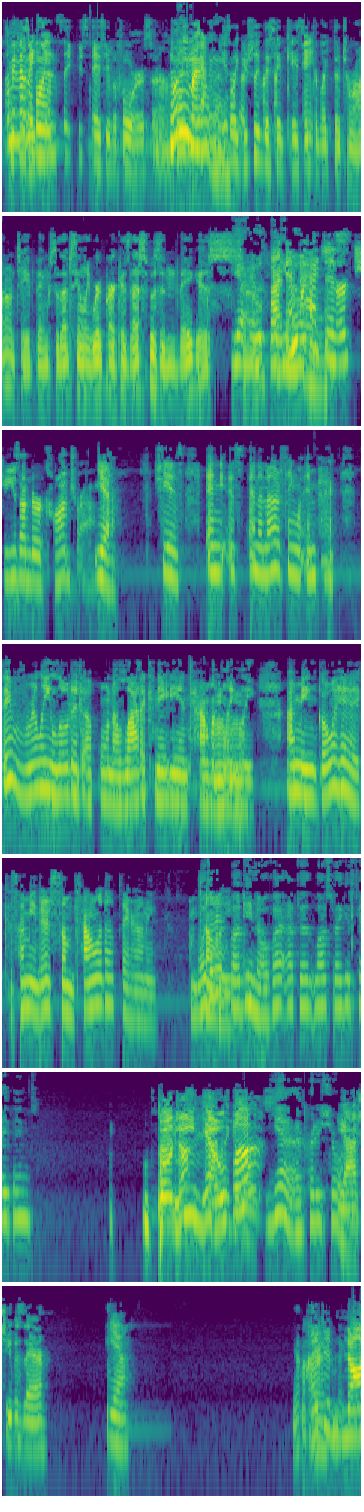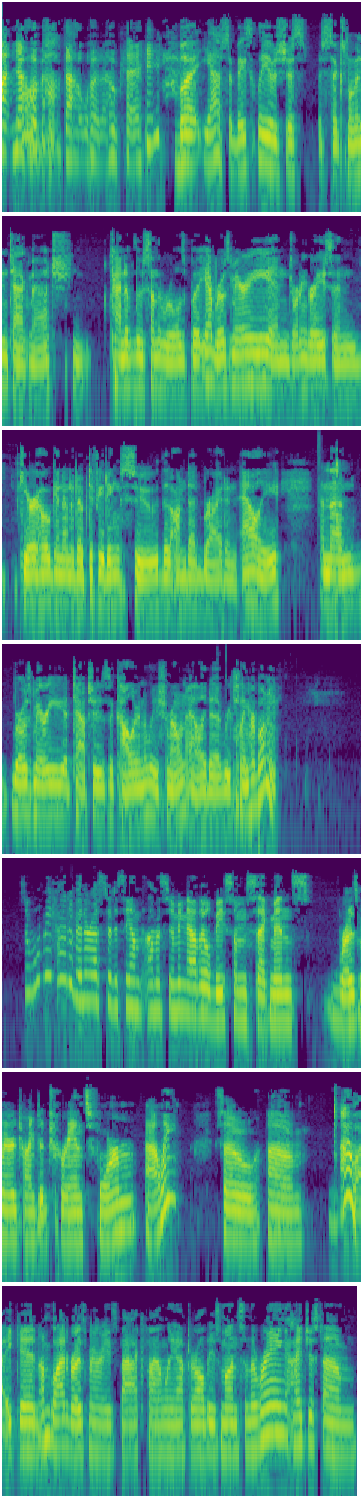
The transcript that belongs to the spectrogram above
I mean, that At this makes point. sense. They used Casey before, so. Well, I mean, my Buggy thing is like usually they save Casey for like the Toronto taping, so that's the only weird part because S was in Vegas. Yeah, so. it was I Buggy Impact is- heard she's under contract. Yeah, She is, and it's and another thing with Impact, they've really loaded up on a lot of Canadian talent Mhm. lately. I mean, go ahead, because I mean, there's some talent up there, honey. I'm Wasn't telling it you. Buggy Nova at the Las Vegas tapings? Buggy Yeah, I think it Nova? was. Yeah, I'm pretty sure. Yeah, she was there. Yeah, Yeah, I'm I did not know about that one, okay. But yeah, so basically it was just a six woman tag match, kind of loose on the rules. But yeah, Rosemary and Jordynne Grace and Kiera Hogan ended up defeating Sue, the undead bride, and Allie. And then Rosemary attaches a collar and a leash around Allie to reclaim her bunny. So we'll be kind of interested to see. I'm, I'm assuming now there will be some segments Rosemary trying to transform Allie. So um, I like it. I'm glad Rosemary's back finally after all these months in the ring. I just um,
